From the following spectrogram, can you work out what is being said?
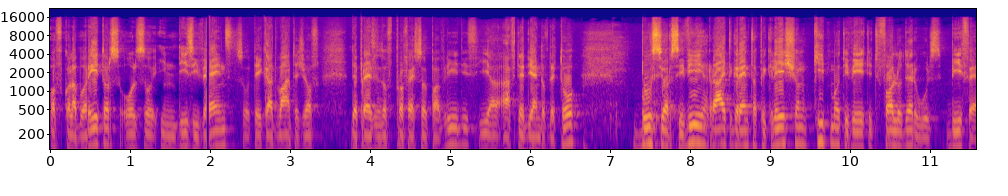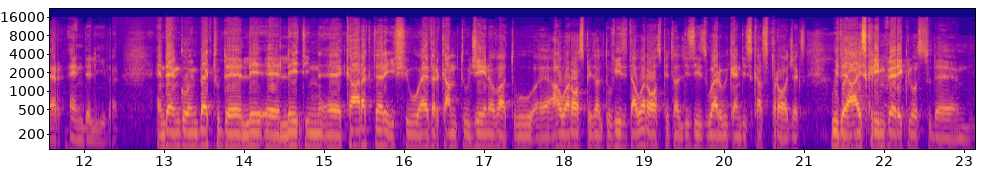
of, collaborators also in these events. So take advantage of the presence of Professor Pavlidis here after the end of the talk. Boost your CV, write grant application, keep motivated, follow the rules, be fair and deliver. And then going back to the uh, Latin uh, character, if you ever come to Genova to uh, our hospital to visit our hospital, this is where we can discuss projects with the ice cream very close to the, um,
